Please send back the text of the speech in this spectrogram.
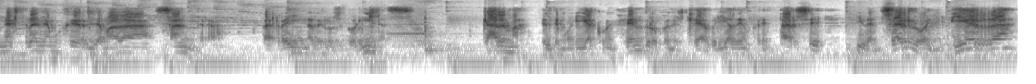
una extraña mujer llamada Sandra, la reina de los gorilas, Karma, el demoníaco engendro con el que habría de enfrentarse y vencerlo en tierra,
